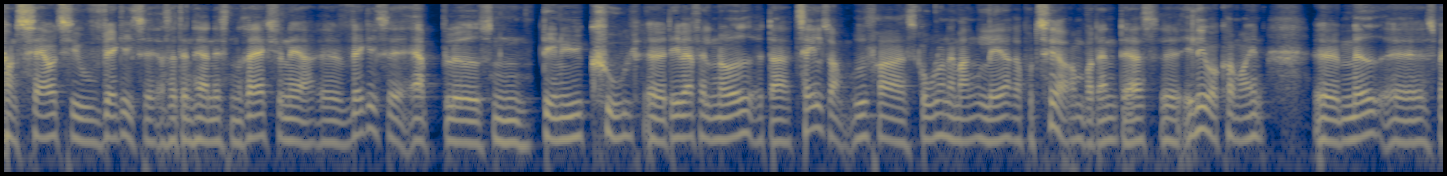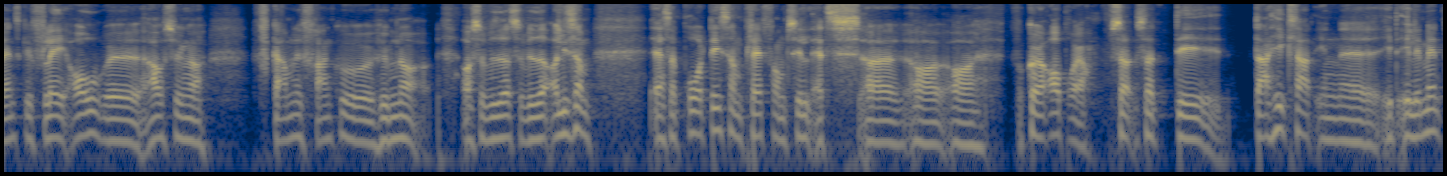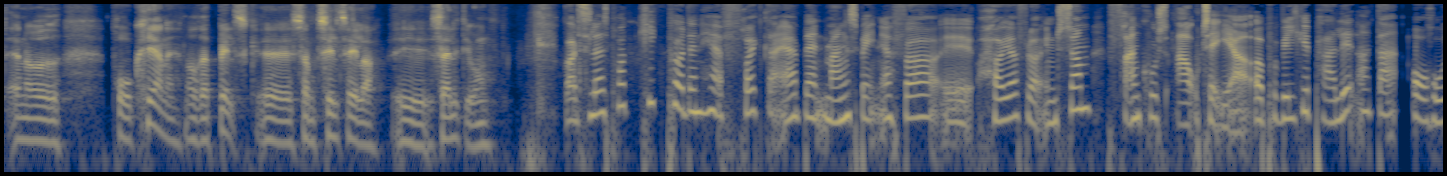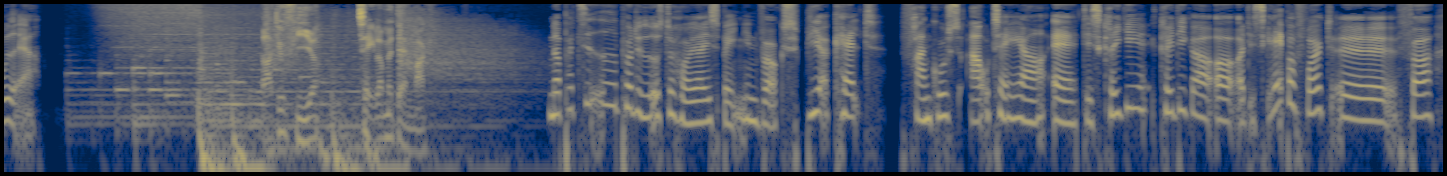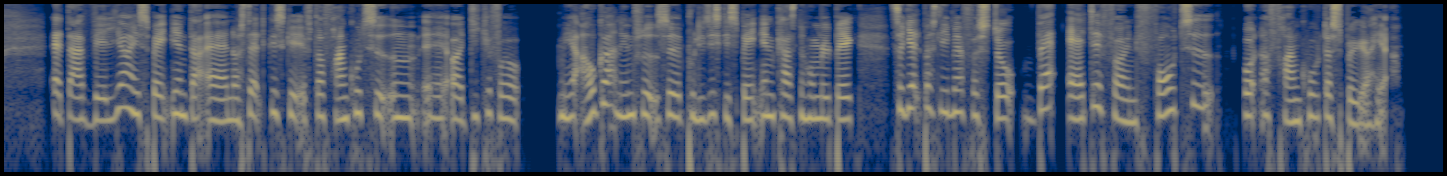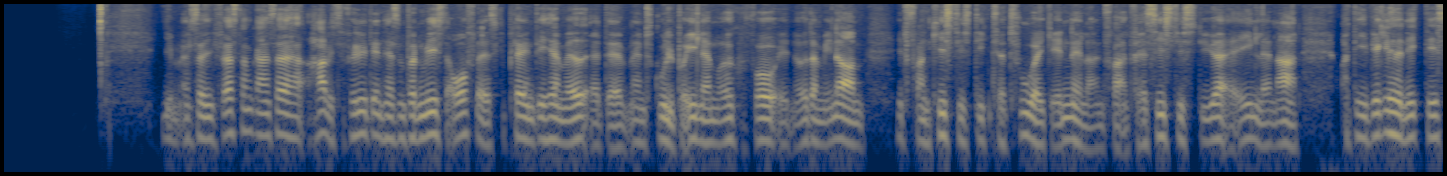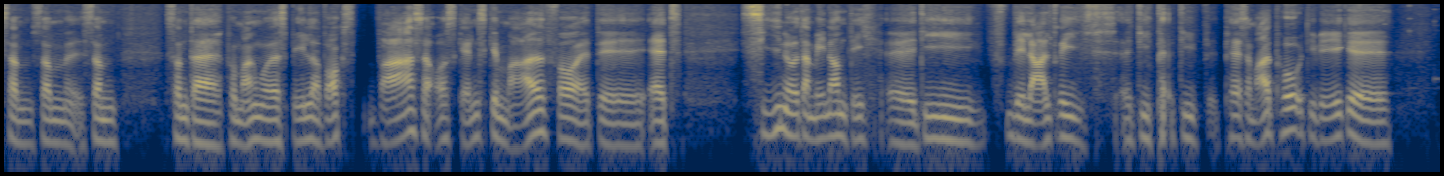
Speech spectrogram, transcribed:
konservativ vækkelse, altså den her næsten reaktionære øh, vækkelse, er blevet sådan det nye cool. Øh, det er i hvert fald noget, der tales om ude fra skolerne. Mange lærere rapporterer om, hvordan deres øh, elever kommer ind øh, med øh, spanske flag og øh, afsynger gamle Franco-hymner osv. osv. Og ligesom altså, bruger det som platform til at øh, og, og gøre oprør. Så, så det, der er helt klart en, øh, et element af noget provokerende, noget rebelsk, øh, som tiltaler øh, særligt de unge. Godt, så lad os prøve at kigge på den her frygt, der er blandt mange spanier for øh, højrefløjen som Frankos aftager, og på hvilke paralleller der overhovedet er. Radio 4 taler med Danmark. Når partiet på det yderste højre i Spanien, Vox, bliver kaldt Frankos aftager af dets kritikere, og, og det skaber frygt øh, for at der er vælgere i Spanien, der er nostalgiske efter Franco-tiden, øh, og at de kan få mere afgørende indflydelse politisk i Spanien, Carsten Hummelbæk. Så hjælp os lige med at forstå, hvad er det for en fortid under Franco, der spørger her? Jamen altså i første omgang, så har vi selvfølgelig den her sådan på den mest overfladiske plan, det her med, at uh, man skulle på en eller anden måde kunne få et, noget, der minder om et frankistisk diktatur igen, eller en fascistisk styre af en eller anden art. Og det er i virkeligheden ikke det, som, som, øh, som som der på mange måder spiller. Vox varer sig også ganske meget for at, øh, at sige noget, der minder om det. Øh, de vil aldrig, de, de passer meget på, de vil ikke, øh,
